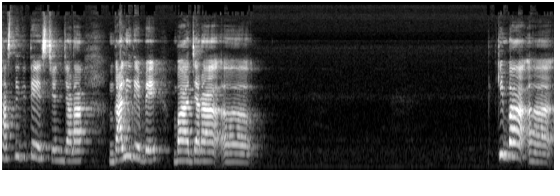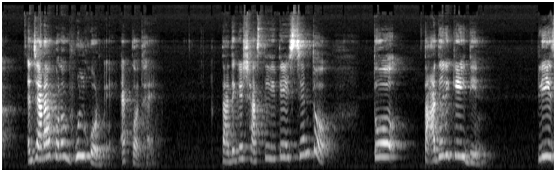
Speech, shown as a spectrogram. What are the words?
শাস্তি দিতে এসছেন, যারা গালি দেবে বা যারা কিংবা যারা কোনো ভুল করবে, এক কথায়। তাদেরকে শাস্তি দিতে এসছেন তো? তো তাদেরকেই দিন। প্লিজ,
